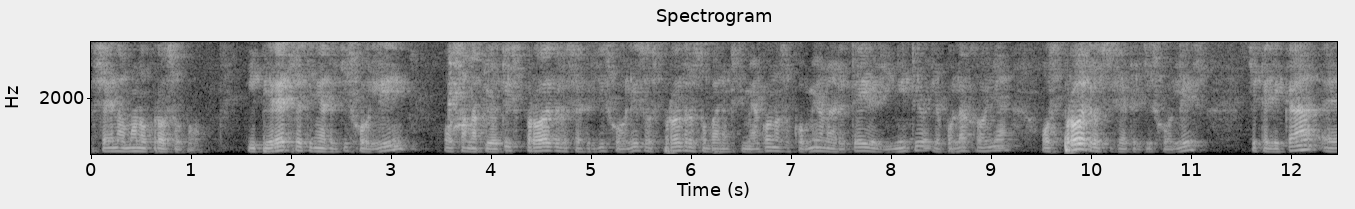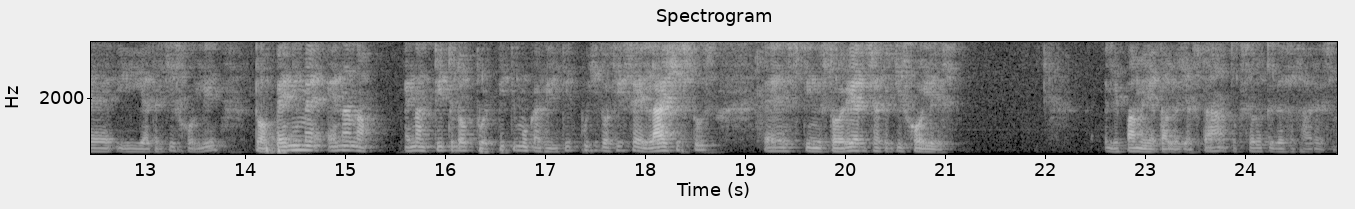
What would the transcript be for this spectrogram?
σε ένα μόνο πρόσωπο. Υπηρέτησε την ιατρική σχολή, ω αναπληρωτή πρόεδρος της Ιατρικής Σχολής, ως πρόεδρος των Πανεπιστημιακών Νοσοκομείων Αρετέιο Γεννήτιο για πολλά χρόνια, ως πρόεδρος της Ιατρικής Σχολής και τελικά ε, η Ιατρική Σχολή το απένιμε έναν, έναν τίτλο του επίτιμου καθηγητή που έχει δοθεί σε ελάχιστους ε, στην ιστορία της Ιατρικής Σχολής. Λυπάμαι για τα λόγια αυτά, το ξέρω ότι δεν σας αρέσουν.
